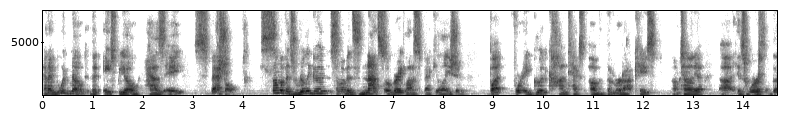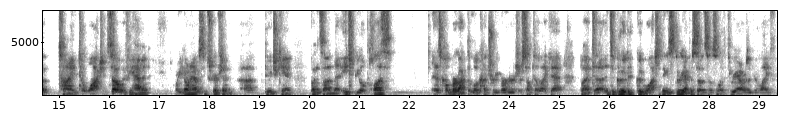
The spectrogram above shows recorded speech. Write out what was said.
And I would note that HBO has a special. Some of it's really good, some of it's not so great, a lot of speculation. But for a good context of the Murdaugh case, I'm telling you, uh, it's worth the time to watch it. So if you haven't, or you don't have a subscription, uh, do what you can. But it's on the HBO Plus and it's called Murdaugh: The Low Country Murders or something like that. But uh, it's a good good watch. I think it's three episodes, so it's only three hours of your life.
